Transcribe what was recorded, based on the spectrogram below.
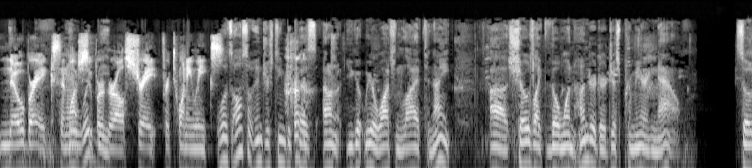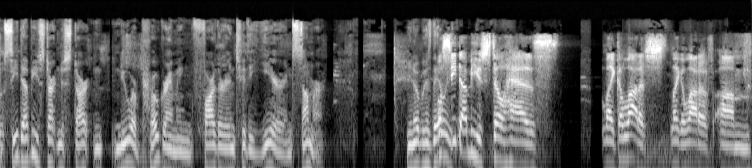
no breaks and watch would be. Supergirl straight for twenty weeks? Well, it's also interesting because I don't know. You go, we were watching live tonight. Uh, shows like The 100 are just premiering now. So CW is starting to start n- newer programming farther into the year and summer. You know, because they Well, always, CW still has like a lot of like a lot of um,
